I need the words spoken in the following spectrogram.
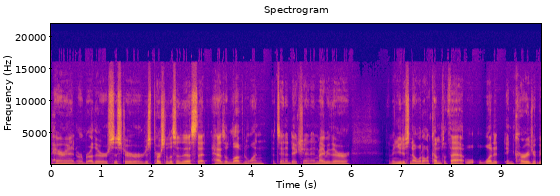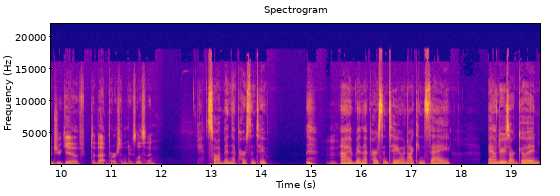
parent or brother or sister or just person listening to this that has a loved one that's in addiction and maybe they're, I mean, you just know what all comes with that. What encouragement would you give to that person who's listening? So I've been that person too. I have been that person too. And I can say boundaries are good.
